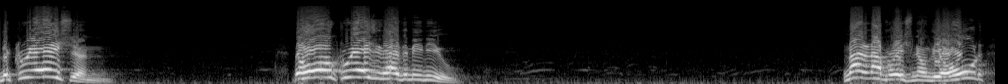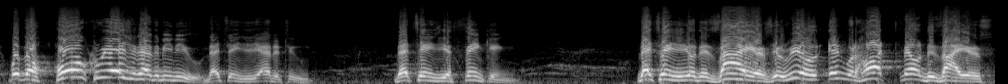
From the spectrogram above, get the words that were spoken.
the creation, the whole creation has to be new. Not an operation on the old, but the whole creation has to be new. That changes your attitude. That changes your thinking. That changes your desires, your real inward heartfelt desires.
